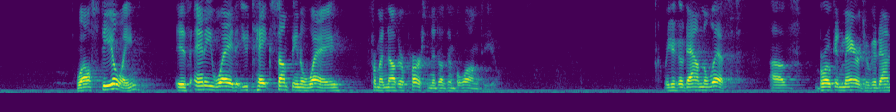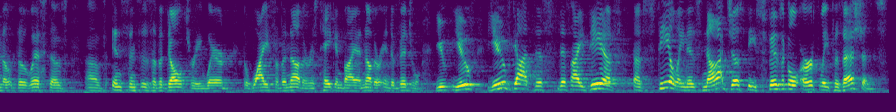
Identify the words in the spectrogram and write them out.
Well, stealing is any way that you take something away from another person that doesn't belong to you. We could go down the list of broken marriage. We go down the, the list of, of instances of adultery where the wife of another is taken by another individual. You, you've, you've got this, this idea of, of stealing is not just these physical earthly possessions.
